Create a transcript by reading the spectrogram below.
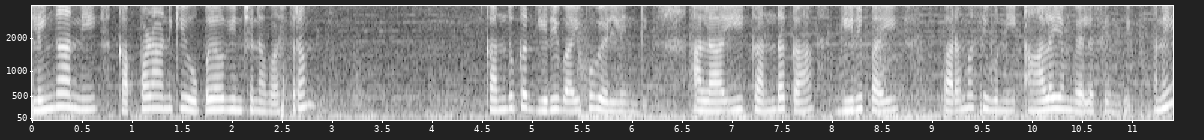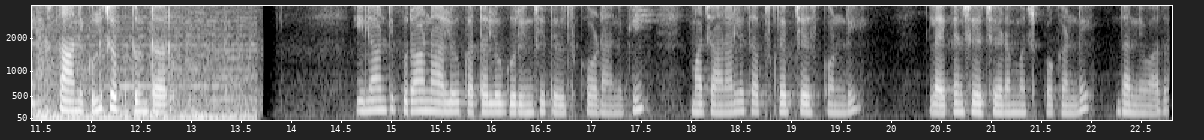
లింగాన్ని కప్పడానికి ఉపయోగించిన వస్త్రం కందుక గిరి వైపు వెళ్ళింది. అలా ఈ కందక గిరిపై పరమశివుని ఆలయం వెలసింది అని స్థానికులు చెబుతుంటారు. ఇలాంటి పురాణాలు కథలు గురించి తెలుసుకోవడానికి మా ఛానల్ని సబ్స్క్రైబ్ చేసుకోండి. లైక్ అండ్ షేర్ చేయడం మర్చిపోకండి. ధన్యవాదాలు.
